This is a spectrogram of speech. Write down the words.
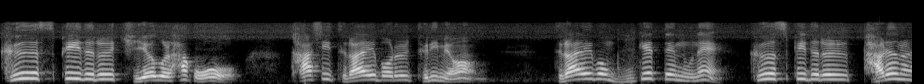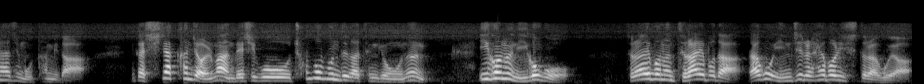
그 스피드를 기억을 하고 다시 드라이버를 들이면 드라이버 무게 때문에 그 스피드를 발현을 하지 못합니다. 그러니까 시작한 지 얼마 안 되시고 초보분들 같은 경우는 이거는 이거고 드라이버는 드라이버다 라고 인지를 해버리시더라고요.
